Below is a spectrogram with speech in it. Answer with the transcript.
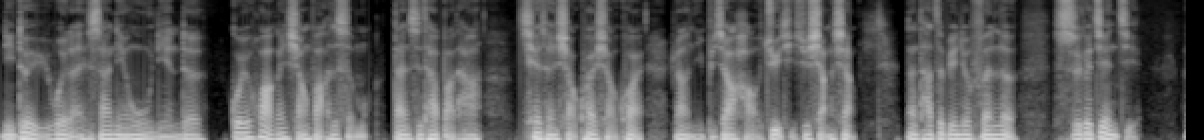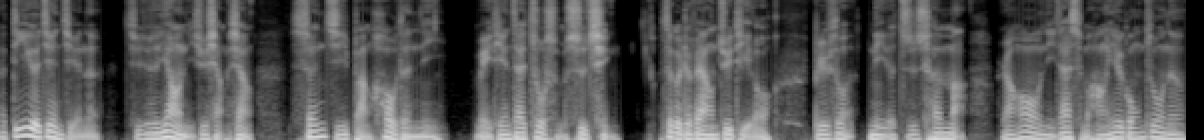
你对于未来三年五年的规划跟想法是什么？但是它把它切成小块小块，让你比较好具体去想象。那它这边就分了十个见解。那第一个见解呢，其实就是要你去想象升级版后的你每天在做什么事情。这个就非常具体喽，比如说你的职称嘛，然后你在什么行业工作呢？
